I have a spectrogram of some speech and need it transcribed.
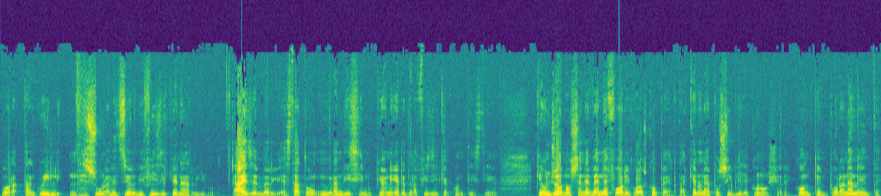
Ora, tranquilli, nessuna lezione di fisica in arrivo. Heisenberg è stato un grandissimo pioniere della fisica quantistica, che un giorno se ne venne fuori con la scoperta che non è possibile conoscere contemporaneamente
